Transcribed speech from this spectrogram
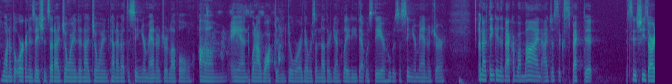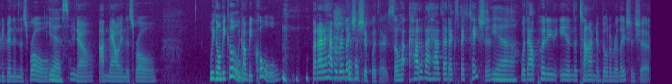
one of the organizations that I joined, and I joined kind of at the senior manager level. Um, and when I walked in the door, there was another young lady that was there who was a senior manager and I think in the back of my mind, I just expected, since she's already been in this role, yes, you know, I'm now in this role. We're gonna be cool. We're gonna be cool, but I didn't have a relationship with her. So h- how did I have that expectation? Yeah, without putting in the time to build a relationship.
